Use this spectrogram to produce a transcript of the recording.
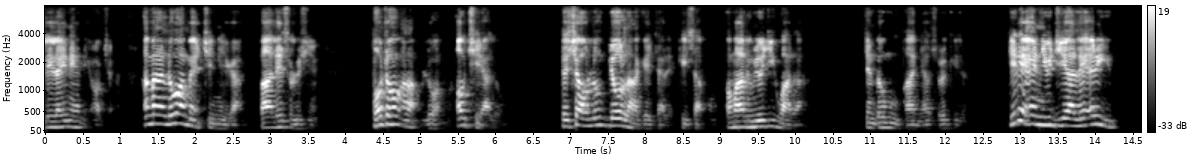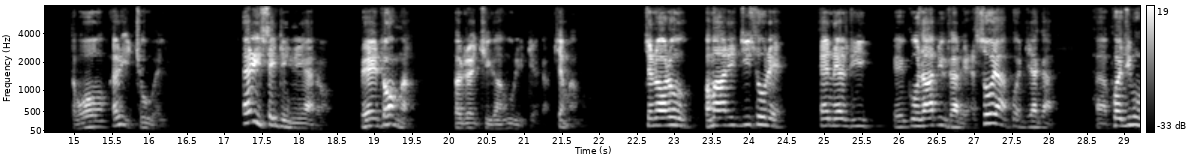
လေလိုင်းနဲ့နေအောက်ချအမှန်လုပ်ရမယ့်အခြေအနေကဘာလဲဆိုလို့ရှိရင် bottom up လုပ်ရမှာအောက်ခြေရလို့ တခြားလုံးပြောလာခဲ့ကြတဲ့ကိစ္စပေါ့ဗမာလူမျိုးကြီးဝါဒကျင့်သုံးမှုဘာညာဆိုတဲ့ကိစ္စဒီနေ့ NUG ကလည်းအဲ့ဒီသဘောအဲ့ဒီအချိုးပဲလေအဲ့ဒီစိတ်တင်တွေကတော့ဘယ်တော့မှ Federal ချီကဥပဒေတက်ကဖြစ်မှာမဟုတ်ကျွန်တော်တို့ဗမာပြည်ကြီးစိုးတဲ့ NLD အဲကိုစားပြုထားတဲ့အစိုးရအဖွဲ့တရက်ကအာဖွဲ့စည်းမှု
